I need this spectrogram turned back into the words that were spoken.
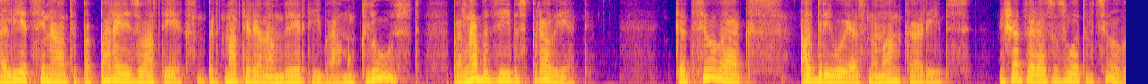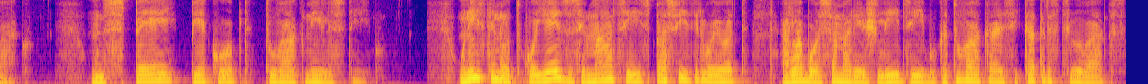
lai liecinātu par pareizo attieksmi pret materiālām vērtībām un kļūst par nabadzības pravieti. Kad cilvēks atbrīvojas no mankārības, viņš atverās uz otru cilvēku un spēja piekopt tuvāk mīlestību. Un īstenot, ko Jēzus ir mācījis, pasvītrojot ar labo samariešu līdzību, ka tuvākais ir katrs cilvēks,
